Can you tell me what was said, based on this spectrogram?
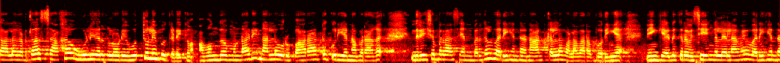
காலகட்டத்தில் சக ஊழியர்களுடைய ஒத்துழைப்பு கிடைக்கும். அவங்க முன்னாடி நல்ல ஒரு பாராட்டுக்குரிய நபராக இந்த ரிஷபராசி அன்பர்கள் வருகின்ற நாட்களில் வள வர போகிறீங்க நீங்கள் எடுக்கிற விஷயங்கள் எல்லாமே வருகின்ற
